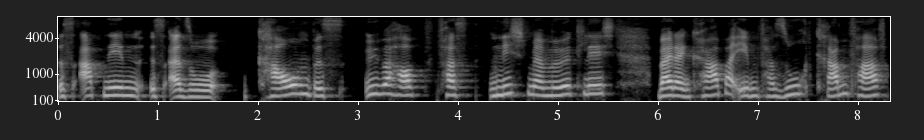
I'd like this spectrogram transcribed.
Das Abnehmen ist also kaum bis überhaupt fast nicht mehr möglich, weil dein Körper eben versucht, krampfhaft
